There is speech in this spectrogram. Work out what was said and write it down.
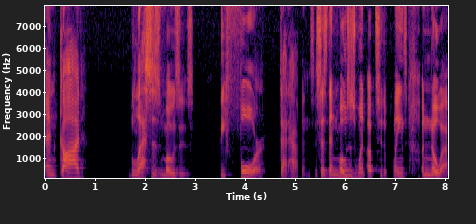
And God blesses Moses before that happens. It says, Then Moses went up to the plains of Moab,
